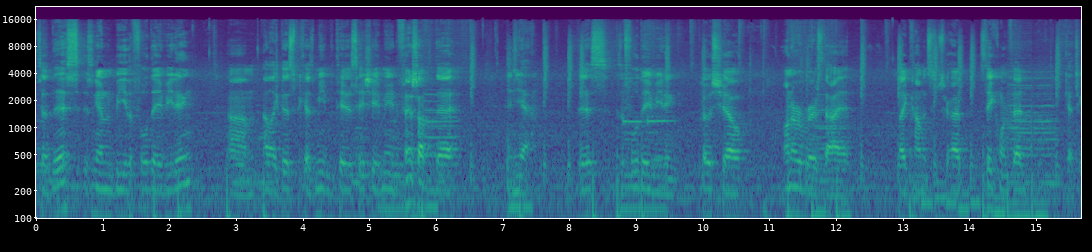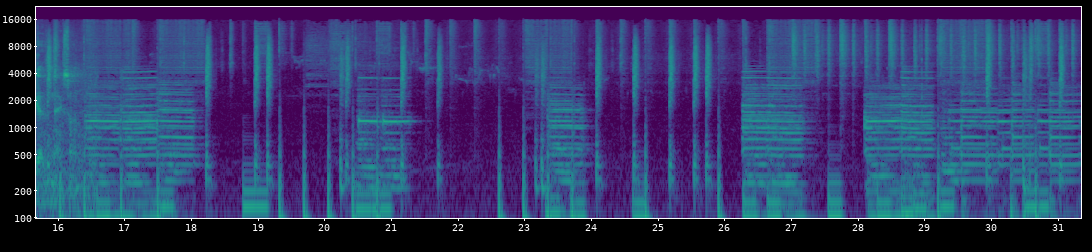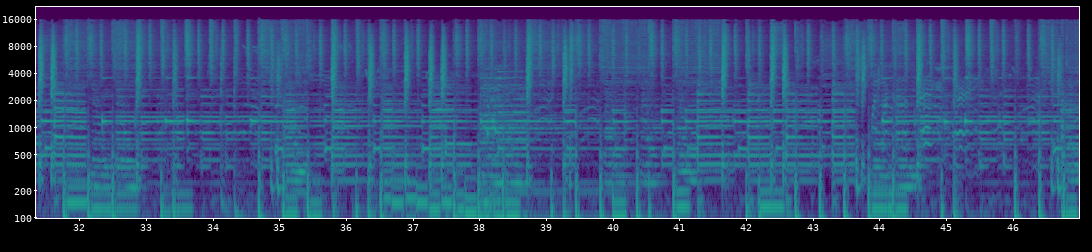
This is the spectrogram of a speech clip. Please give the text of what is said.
So this is gonna be the full day of eating. Um, I like this because meat and potatoes satiate me and finish off the day. And yeah, this is a full day of eating post show on a reverse diet. Like, comment, subscribe, stay corn fed. Catch you guys in the next one.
